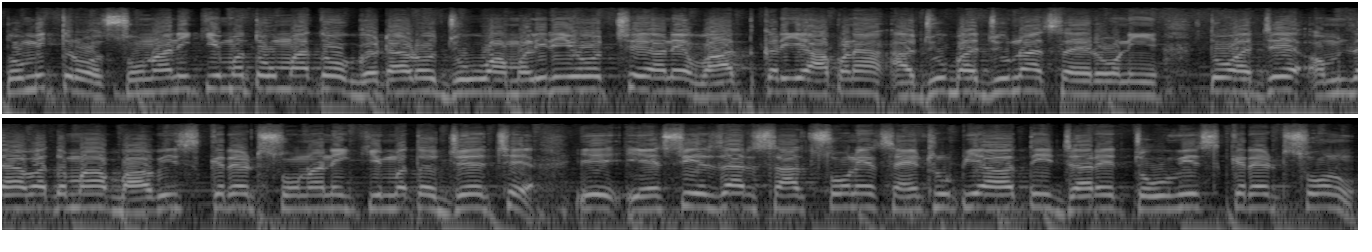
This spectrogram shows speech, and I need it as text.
તો મિત્રો, સોનાની કિંમતોમાં તો ઘટાડો જોવા મળી રહ્યો છે અને વાત કરીએ આપણા આજુબાજુના શહેરોની, તો આજે અમદાવાદમાં બાવીસ કેરેટ સોનાની કિંમત જે છે, એ એંસી હજાર સાતસો ને સાઠ રૂપિયા હતી, જ્યારે ચોવીસ કેરેટ સોનું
